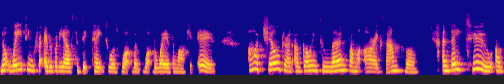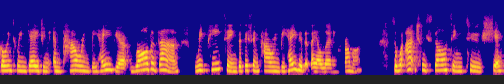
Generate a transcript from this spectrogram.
not waiting for everybody else to dictate to us what the, what the way of the market is, our children are going to learn from our example. And they too are going to engage in empowering behavior rather than repeating the disempowering behavior that they are learning from us. So we're actually starting to shift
